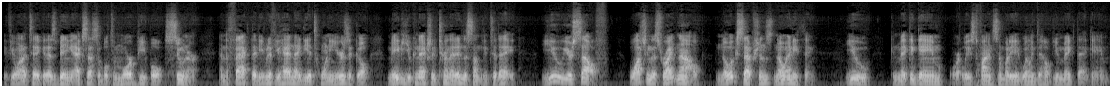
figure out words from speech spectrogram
if you want to take it as being accessible to more people sooner, and the fact that even if you had an idea 20 years ago, maybe you can actually turn that into something today you yourself, watching this right now, no exceptions, no anything, you can make a game or at least find somebody willing to help you make that game.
